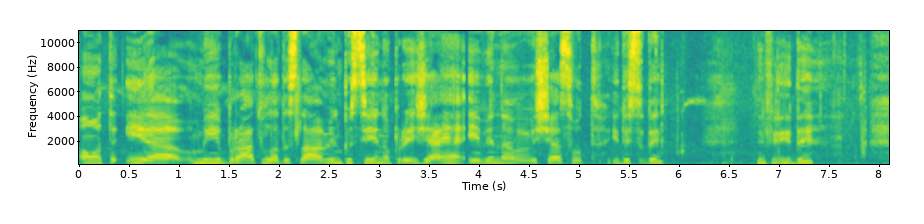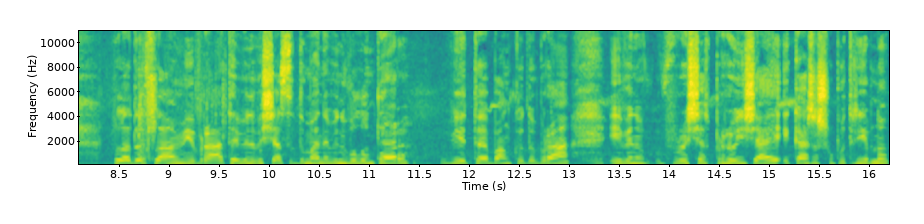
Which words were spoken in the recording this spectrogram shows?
От і е, мій брат Владислав він постійно приїжджає і він на весь час от іди сюди. Підійди. Владислав, мій брат, він весь час до мене, він волонтер від е, банку добра, і він час приїжджає і каже, що потрібно.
